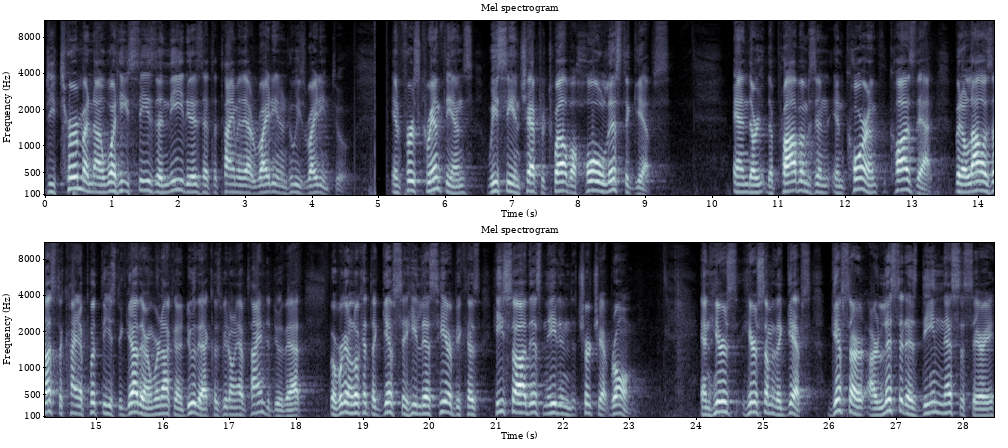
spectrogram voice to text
determined on what he sees the need is at the time of that writing and who he's writing to. In 1 Corinthians, we see in chapter 12 a whole list of gifts. And the, the problems in, in Corinth caused that. But allows us to kind of put these together, and we're not going to do that because we don't have time to do that. But we're going to look at the gifts that he lists here because he saw this need in the church at Rome. And here's, here's some of the gifts. Gifts are, are listed as deemed necessary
